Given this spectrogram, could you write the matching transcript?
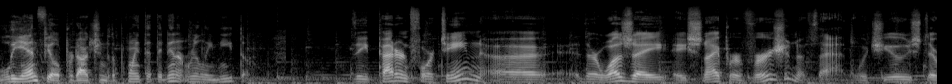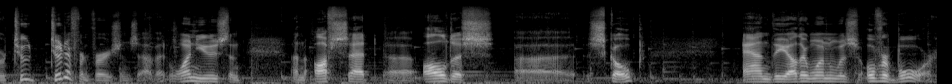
Lee Enfield production to the point that they didn't really need them. The Pattern 14, uh, there was a, a sniper version of that, which used, there were two, two different versions of it. One used an, an offset uh, uh, scope, and the other one was overbore.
